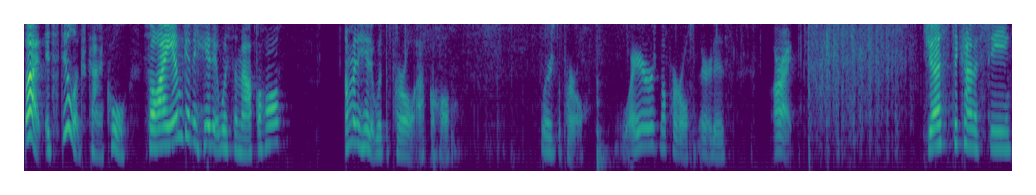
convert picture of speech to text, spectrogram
But it still looks kind of cool. So I am going to hit it with some alcohol. I'm going to hit it with the pearl alcohol. Where's the pearl? Where's my pearl? There it is. All right. Just to kind of see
